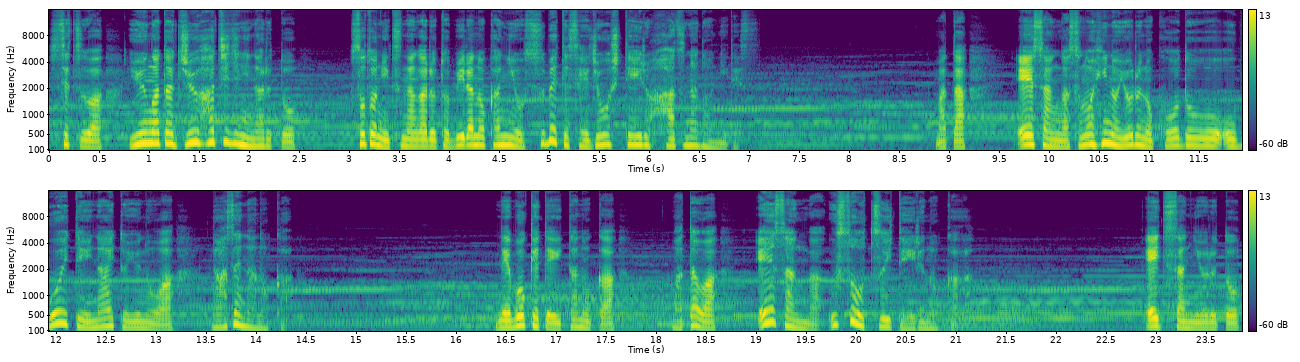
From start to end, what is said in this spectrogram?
施設は夕方18時になると外につながる扉の鍵を全て施錠しているはずなのにです。また A さんがその日の夜の行動を覚えていないというのはなぜなのか。寝ぼけていたのかまたは A さんが嘘をついているのか。H さんによると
